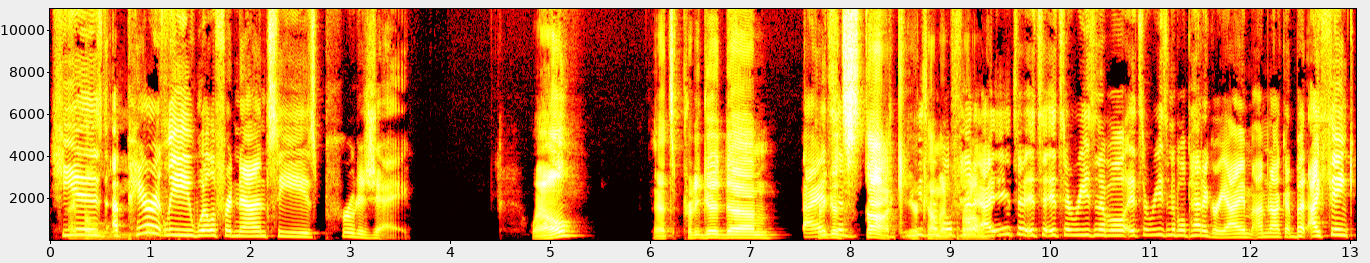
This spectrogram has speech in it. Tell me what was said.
He I is believe. apparently Wilfried Nancy's protege. Well, that's pretty good. Um, pretty it's good stock you're coming from. pedi- it's a it's a, it's a reasonable it's a reasonable pedigree. I'm I'm not gonna, but I think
